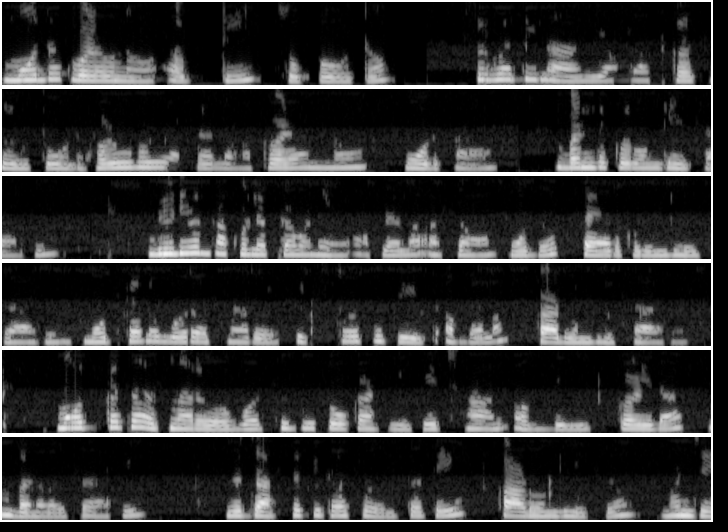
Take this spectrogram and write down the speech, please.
मोदक वळवणं अगदी सोपं होतं. सुरुवातीला या मोदकाचे तोंड हळूहळू आपल्याला कळ्या न मोडता बंद करून घ्यायचा आहे. व्हिडिओत दाखवल्याप्रमाणे आपल्याला असा मोदक तयार करून घ्यायचा आहे. मोदकाला वर असणारे एक्स्ट्राचं पीठ आपल्याला काढून घ्यायचं आहे. मोदकाचं असणारं वरचं जे टोक आहे ते छान अगदी कळीदार बनवायचं आहे. जर जास्त पीठ असेल तर ते काढून घ्यायचं. म्हणजे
